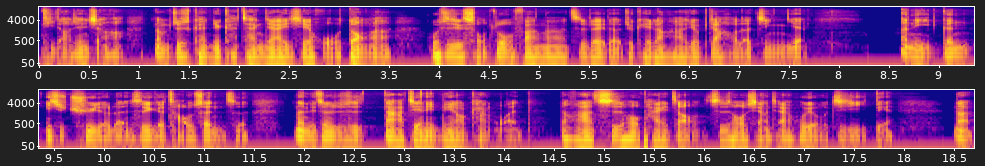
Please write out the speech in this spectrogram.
提早先想好，那我们就是可能去看参加一些活动啊。或是手作坊啊之类的，就可以让他有比较好的经验。那你跟一起去的人是一个朝圣者，那你这就是大件一定要看完，让他事后拍照，事后想起来会有记忆点。那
